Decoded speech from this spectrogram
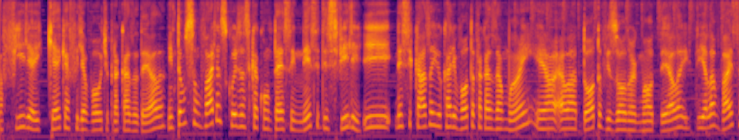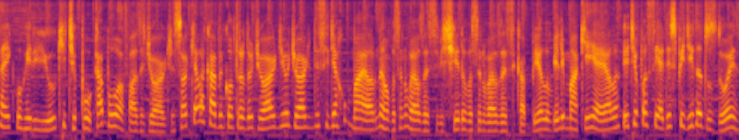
a filha e quer que a filha volte pra casa dela, então são várias coisas que acontecem nesse desfile e nesse caso a Yukari volta pra casa da mãe, ela, ela adota o visual normal dela e, e ela vai sair com o Hiryuki, tipo, acabou a fase George. Só que ela acaba encontrando o George e o George decide arrumar ela. Não, você não vai usar esse vestido, você não vai usar esse cabelo. Ele maquia ela e tipo assim, a despedida dos dois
